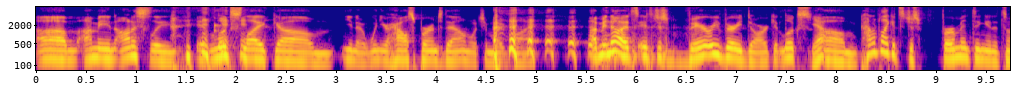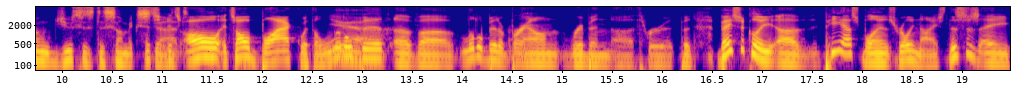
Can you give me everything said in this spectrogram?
Um, I mean, honestly, it looks like um, you know, when your house burns down, what you might find. I mean, no, it's it's just very very dark. It looks Yeah. um, kind of like it's just fermenting in its own juices to some extent. it's all it's all black with a little Yeah. bit of a uh, little bit of brown ribbon uh, through it. But basically, uh, PS blend is really nice. This is a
